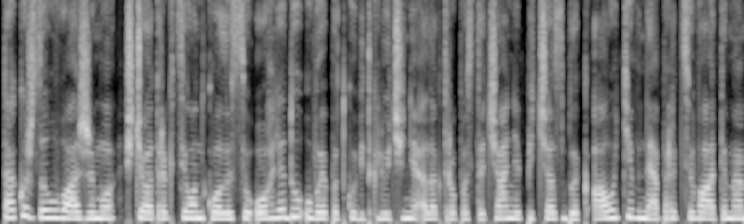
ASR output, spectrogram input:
Також зауважимо, що атракціон колесу огляду у випадку відключення електропостачання під час блекаутів не працюватиме.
